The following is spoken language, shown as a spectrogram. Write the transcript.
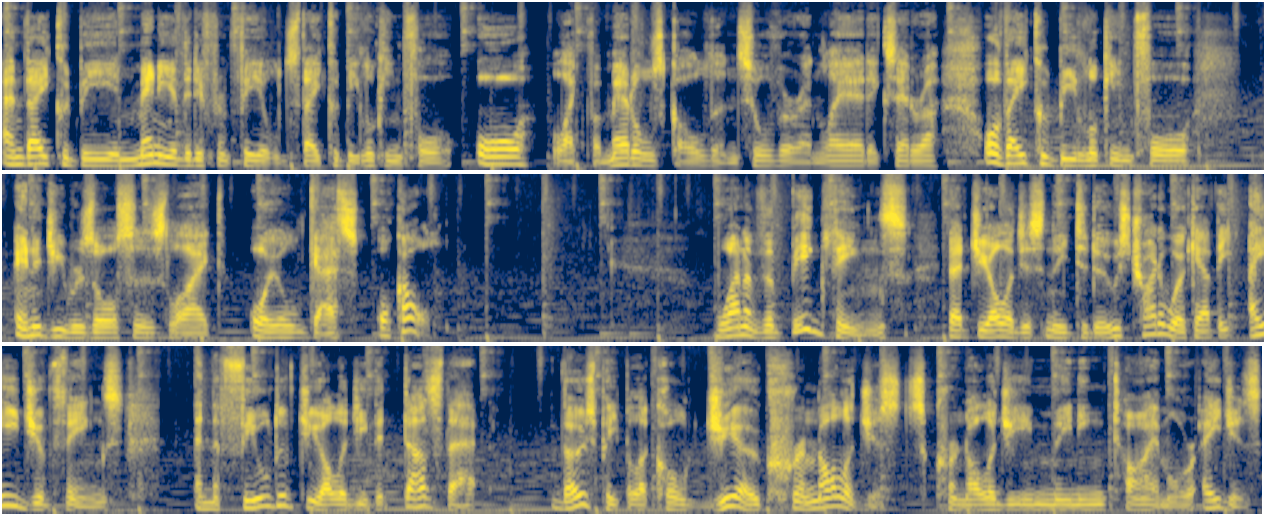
and they could be in many of the different fields. They could be looking for ore, like for metals, gold and silver and lead, etc. Or they could be looking for energy resources like oil, gas, or coal. One of the big things that geologists need to do is try to work out the age of things. And the field of geology that does that, those people are called geochronologists, chronology meaning time or ages.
